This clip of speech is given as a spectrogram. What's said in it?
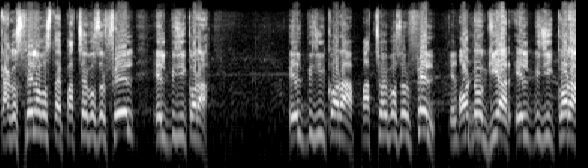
কাগজ ফেল অবস্থায় পাঁচ ছয় বছর ফেল এলপিজি করা। এলপিজি করা পাঁচ ছয় বছর ফেল অটো গিয়ার এলপিজি করা।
